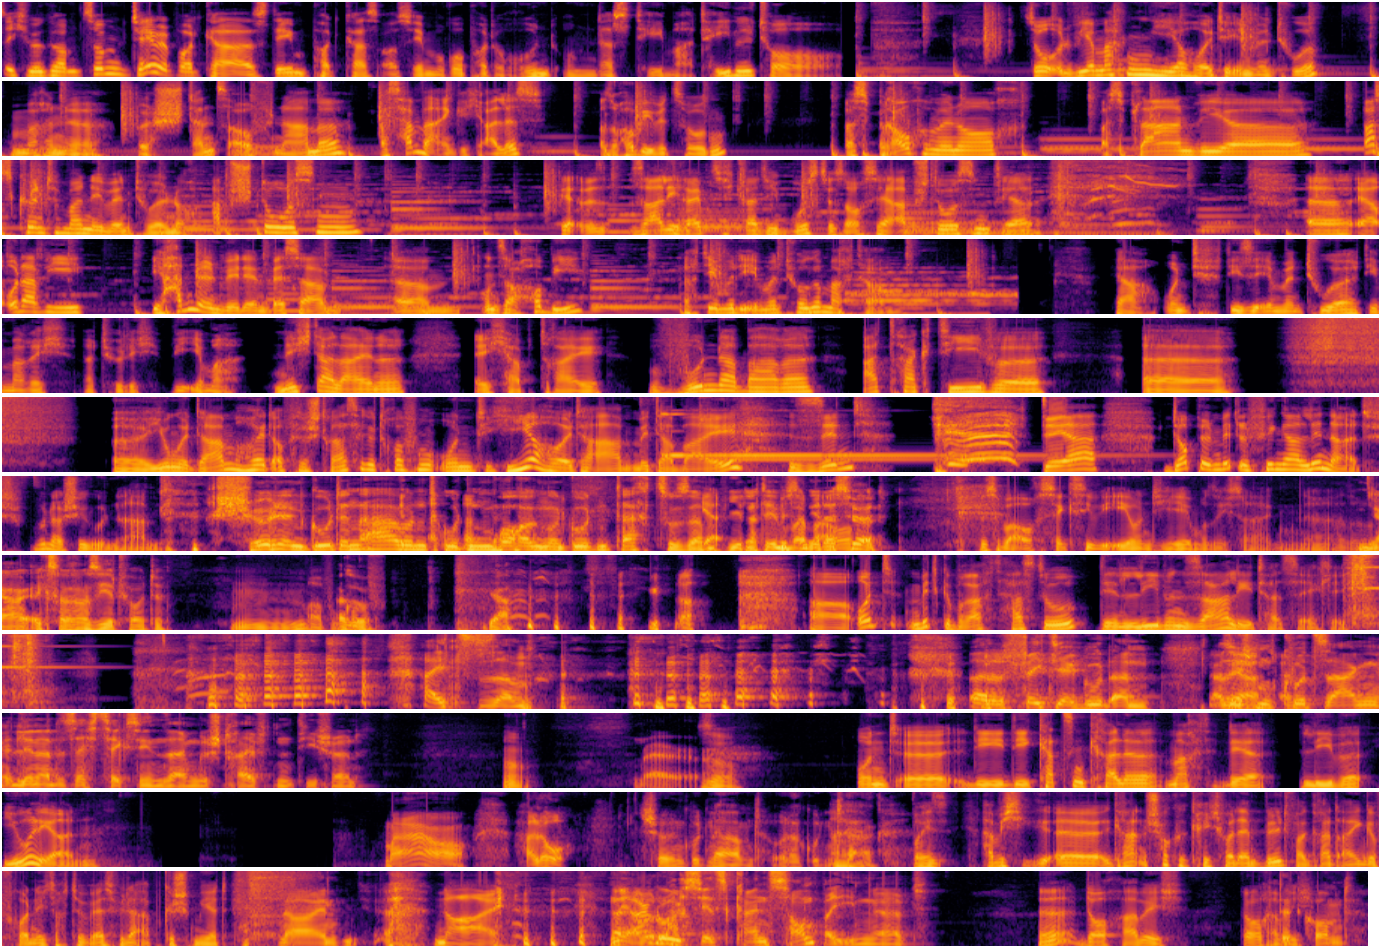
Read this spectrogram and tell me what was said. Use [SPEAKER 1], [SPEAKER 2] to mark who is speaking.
[SPEAKER 1] Herzlich willkommen zum Table Podcast, dem Podcast aus dem Ruhrpott rund um das Thema Tabletop. So, und wir machen hier heute Inventur, wir machen eine Bestandsaufnahme. Was haben wir eigentlich alles? Also hobbybezogen. Was brauchen wir noch? Was planen wir? Was könnte man eventuell noch abstoßen? Ja, Sali reibt sich gerade die Brust, ist auch sehr abstoßend, ja. äh, ja oder wie, wie handeln wir denn besser ähm, unser Hobby, nachdem wir die Inventur gemacht haben? Ja, und diese Inventur, die mache ich natürlich wie immer nicht alleine. Ich habe drei wunderbare, attraktive äh, äh, junge Damen heute auf der Straße getroffen und hier heute Abend mit dabei sind der Doppelmittelfinger Linnert. Wunderschönen guten Abend.
[SPEAKER 2] Schönen guten Abend, guten Morgen und guten Tag zusammen, ja, je nachdem, wann ihr das auch, hört.
[SPEAKER 1] Bist aber auch sexy wie eh und je, muss ich sagen.
[SPEAKER 2] Ne? Also, ja, extra rasiert heute.
[SPEAKER 1] Mhm, auf dem also, Kopf.
[SPEAKER 2] Ja.
[SPEAKER 1] genau. Ah, und mitgebracht hast du den lieben Sali tatsächlich.
[SPEAKER 3] Hi zusammen. Ah, das fängt ja gut an. Also ja. ich muss kurz sagen, Lennart ist echt sexy in seinem gestreiften T-Shirt.
[SPEAKER 1] Oh. So. Und äh, die, die Katzenkralle macht der liebe Julian.
[SPEAKER 4] Wow. Hallo. Schönen guten Abend oder guten ah, Tag.
[SPEAKER 1] Ja. Habe ich äh, gerade einen Schock gekriegt, weil dein Bild war gerade eingefroren. Ich dachte, du wärst wieder abgeschmiert.
[SPEAKER 4] Nein.
[SPEAKER 1] Nein.
[SPEAKER 3] nee, aber du hast jetzt keinen Sound bei ihm gehabt.
[SPEAKER 1] Ja, doch, habe ich.
[SPEAKER 4] Doch, das ich. kommt.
